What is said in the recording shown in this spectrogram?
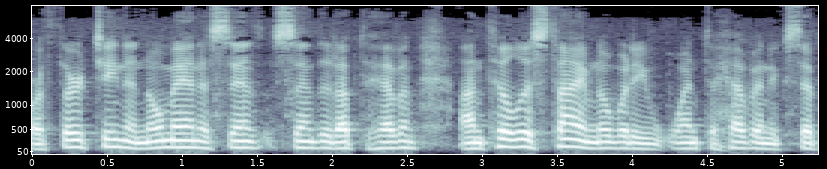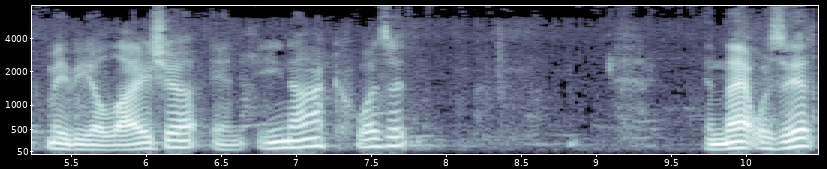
or 13? And no man has ascended up to heaven. Until this time, nobody went to heaven except maybe Elijah and Enoch, was it? And that was it.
